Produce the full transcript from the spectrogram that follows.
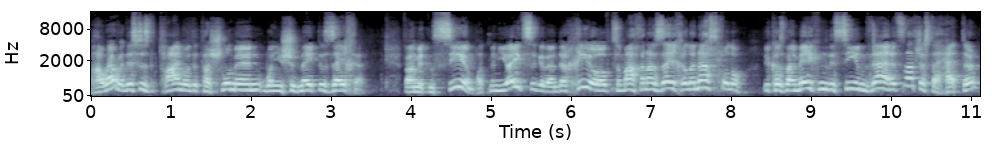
However, this is the time of the tashlumin when you should make the zu machen a Zeichel in Because by making the Siyum then, it's not just a heter.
